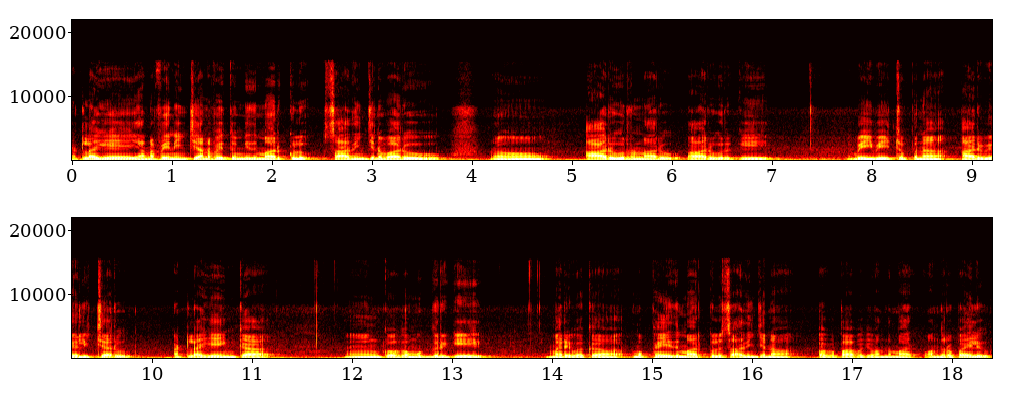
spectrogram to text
అట్లాగే ఎనభై నుంచి ఎనభై తొమ్మిది మార్కులు సాధించిన వారు ఆరుగురు ఉన్నారు. ఆరుగురికి వెయ్యి వెయ్యి చొప్పున ఆరు వేలు ఇచ్చారు. అట్లాగే ఇంకా ఇంకొక ముగ్గురికి మరి ఒక ముప్పై ఐదు మార్కులు సాధించిన ఒక పాపకి వంద మార్ వంద రూపాయలు.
